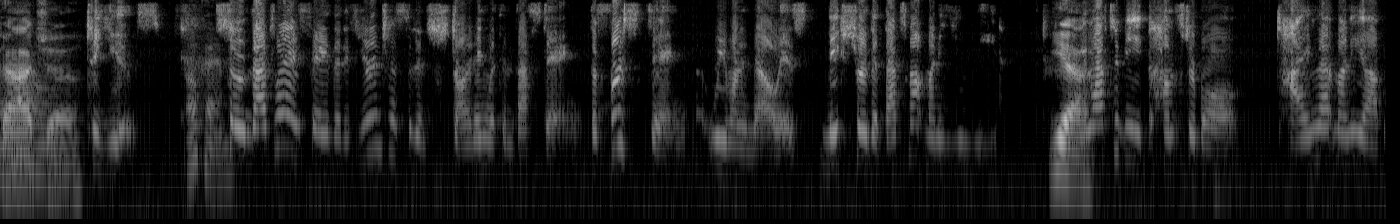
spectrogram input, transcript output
Gotcha. Oh. to use. Oh, okay. So that's why I say that if you're interested in starting with investing, the first thing we want to know is make sure that that's not money you need. Yeah. You have to be comfortable tying that money up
